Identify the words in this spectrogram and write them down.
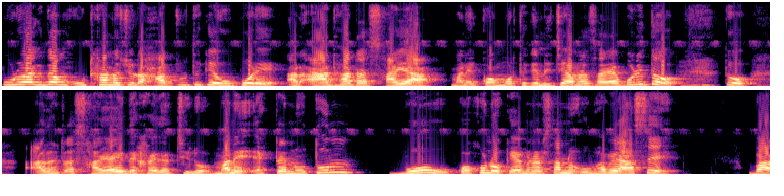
পুরো একদম উঠানো ছিল হাঁটু থেকে উপরে আর আধাটা সায়া মানে কমর থেকে নিচে আমরা সায়া পরি তো তো আধাটা সায়াই দেখা যাচ্ছিল। মানে একটা নতুন বউ কখনো ক্যামেরার সামনে ওভাবে আসে? বা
